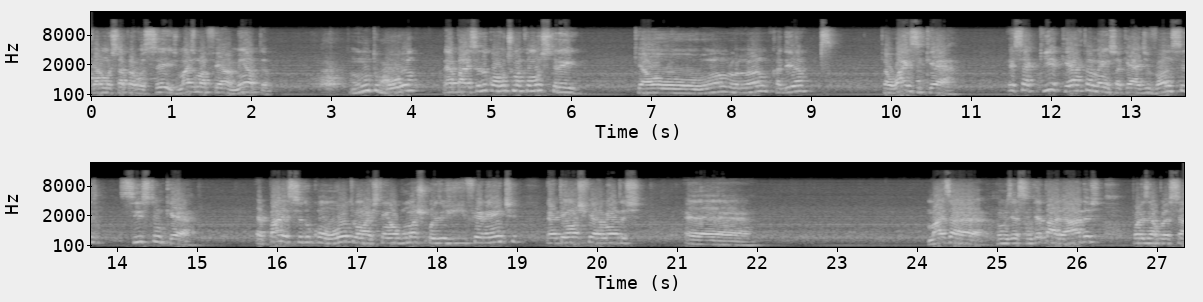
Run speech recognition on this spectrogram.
quero mostrar para vocês mais uma ferramenta muito boa, né? parecida com a última que eu mostrei, que é o cadê? Que é o Wise Care. Esse aqui é Care também, só que é Advanced System Care é parecido com o outro, mas tem algumas coisas diferentes. Né? Tem umas ferramentas é, mais, é, vamos dizer assim, detalhadas. Por exemplo, essa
